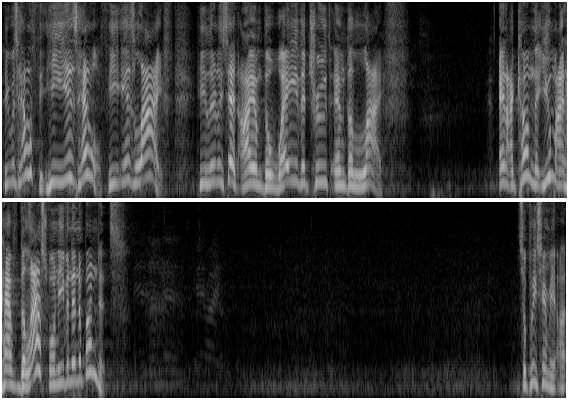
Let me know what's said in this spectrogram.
He was healthy. He is health. He is life. He literally said, I am the way, the truth, and the life. And I come that you might have the last one even in abundance. So please hear me. I,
